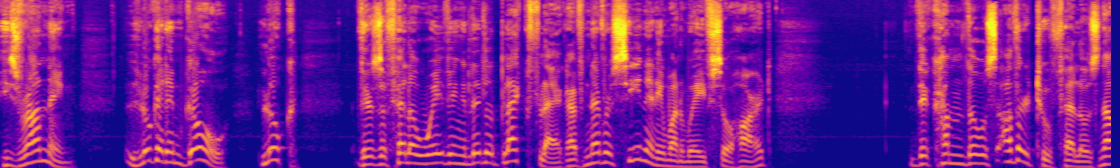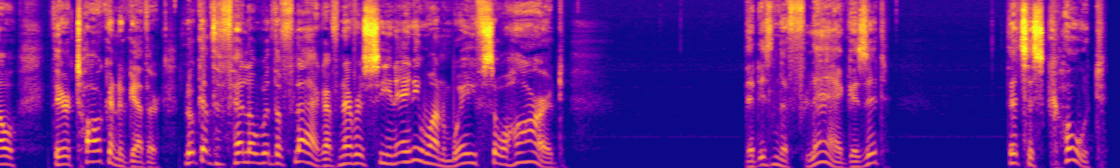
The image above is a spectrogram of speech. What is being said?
He's running. Look at him go. Look, there's a fellow waving a little black flag. I've never seen anyone wave so hard. There come those other two fellows. Now they're talking together. Look at the fellow with the flag. I've never seen anyone wave so hard. That isn't a flag, is it? That's his coat.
